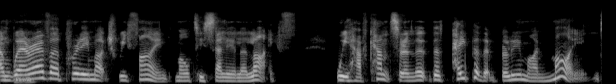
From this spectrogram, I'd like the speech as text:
and mm-hmm. wherever pretty much we find multicellular life, we have cancer. And the, the paper that blew my mind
